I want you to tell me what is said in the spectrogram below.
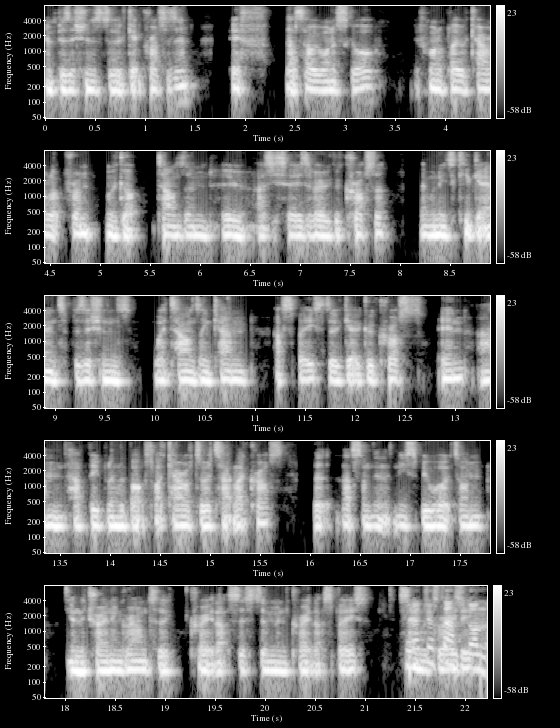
in positions to get crosses in. If that's how we want to score. If we want to play with Carroll up front, we've got Townsend, who, as you say, is a very good crosser. Then we need to keep getting into positions where Townsend can have space to get a good cross in and have people in the box like Carroll to attack that cross. But that's something that needs to be worked on in the training ground to create that system and create that space. Same Can I just ask on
